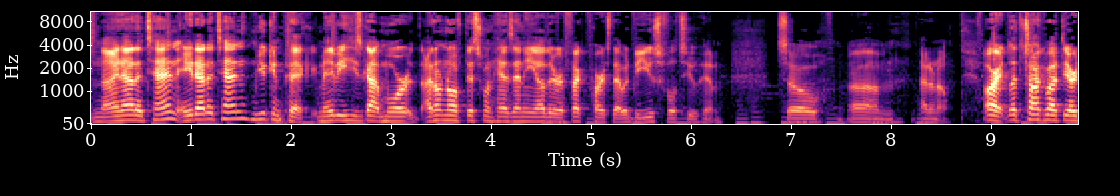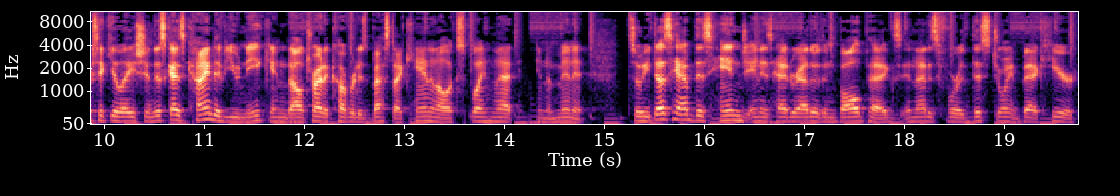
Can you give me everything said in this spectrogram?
9 out of 10, 8 out of 10, you can pick. Maybe he's got more. I don't know if this one has any other effect parts that would be useful to him. So, um, I don't know. All right, let's talk about the articulation. This guy's kind of unique, and I'll try to cover it as best I can, and I'll explain that in a minute. So, he does have this hinge in his head rather than ball pegs, and that is for this joint back here.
